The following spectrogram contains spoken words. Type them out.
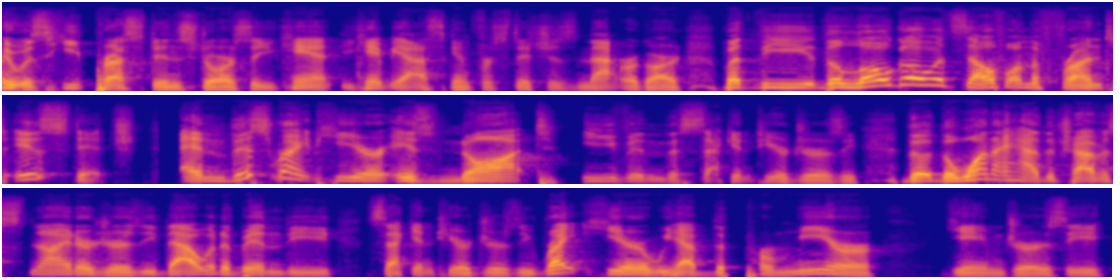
it was heat pressed in store. So you can't you can't be asking for stitches in that regard. But the the logo itself on the front is stitched. And this right here is not even the second tier jersey. The the one I had, the Travis Snider jersey, that would have been the second tier jersey. Right here, we have the premier game jersey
